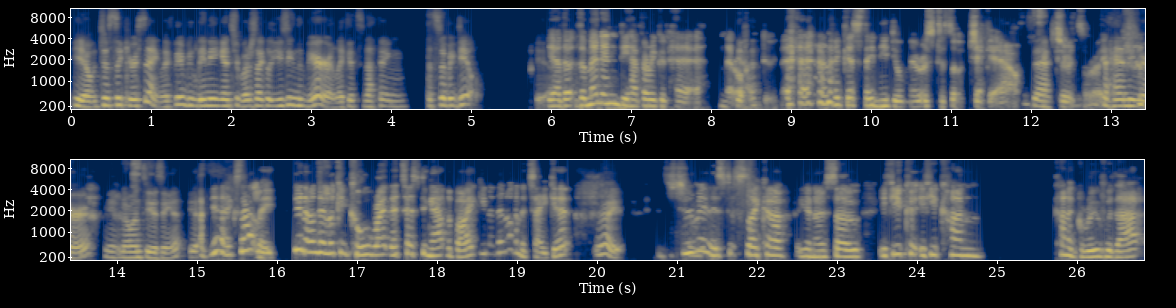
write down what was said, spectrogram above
you know just like you were saying like they're gonna be leaning against your motorcycle using the mirror like it's nothing that's no big deal. Yeah, yeah the, the men in India have very good hair and they're yeah. often doing that. and I guess they need your mirrors to sort of check it out. Exactly. Sure it's all right. a handy mirror. You know, no one's using it. Yeah. Yeah, exactly. You know, and they're looking cool, right? They're testing out the bike. You know, they're not going to take it. Right. Do you know I mean? It's just like a, you know, so if you could, if you can kind of groove with that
